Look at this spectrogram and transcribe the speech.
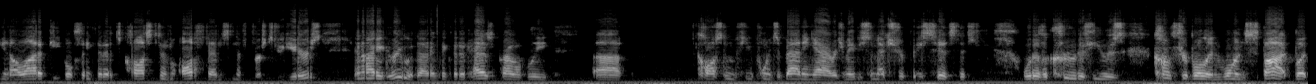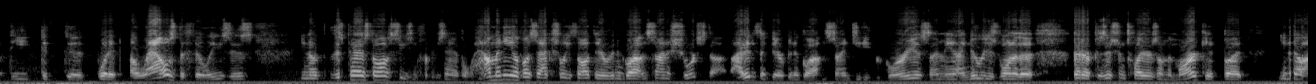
You know, a lot of people think that it's cost him offense in the first two years, and I agree with that. I think that it has probably uh, cost him a few points of batting average, maybe some extra base hits that he would have accrued if he was comfortable in one spot. But the, the, the what it allows the Phillies is you know, this past offseason, for example, how many of us actually thought they were going to go out and sign a shortstop? I didn't think they were going to go out and sign Didi Gregorius. I mean, I knew he was one of the better position players on the market, but, you know,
